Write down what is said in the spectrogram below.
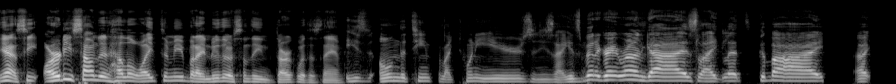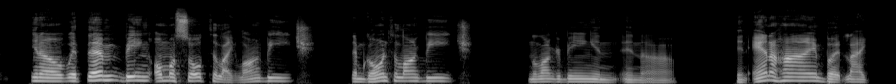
Yeah, see, Artie sounded hella white to me, but I knew there was something dark with his name. He's owned the team for like 20 years, and he's like, "It's been a great run, guys. Like, let's goodbye." Uh, you know, with them being almost sold to like Long Beach, them going to Long Beach, no longer being in in uh in Anaheim, but like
